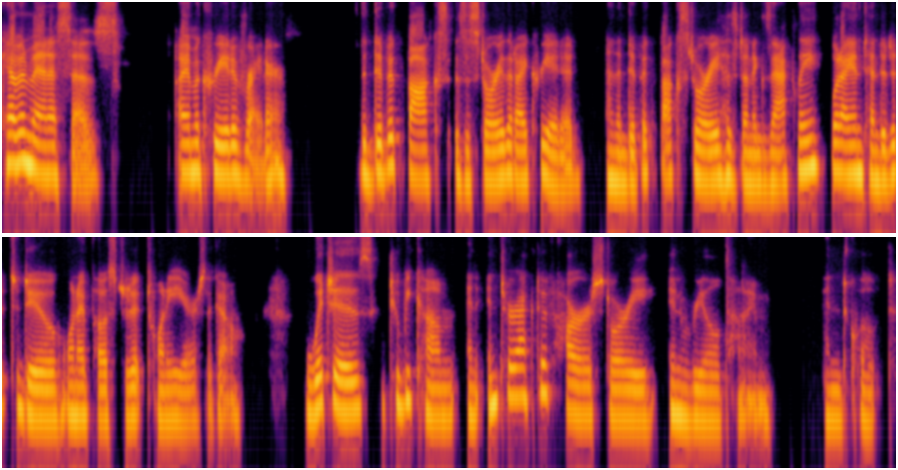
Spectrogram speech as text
Kevin Mannis says, I am a creative writer. The Dybbuk box is a story that I created, and the Dybbuk box story has done exactly what I intended it to do when I posted it 20 years ago, which is to become an interactive horror story in real time. End quote.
